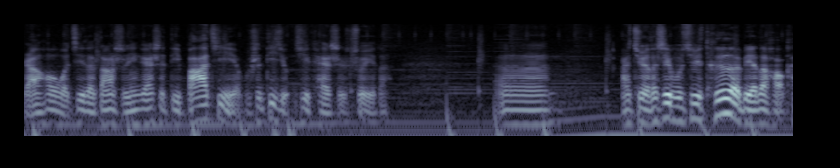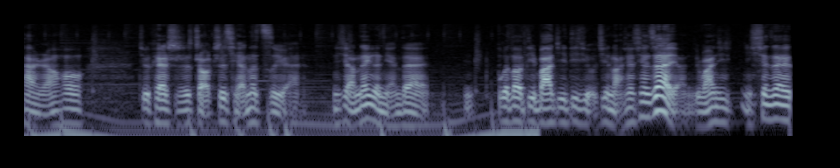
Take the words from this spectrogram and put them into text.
然后我记得当时应该是第八季，也不是第九季开始追的。嗯，啊，觉得这部剧特别的好看，然后就开始找之前的资源。你想那个年代播到第八季、第九季，哪像现在呀？你完你你现在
